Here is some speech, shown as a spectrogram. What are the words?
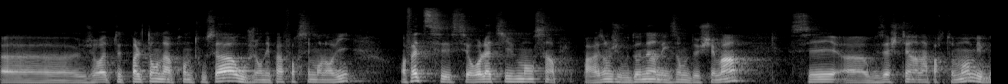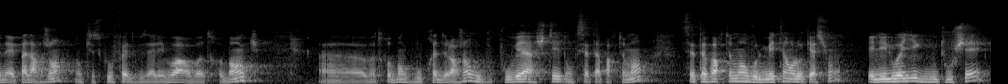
Euh, J'aurais peut-être pas le temps d'apprendre tout ça ou j'en ai pas forcément l'envie. En fait, c'est relativement simple. Par exemple, je vais vous donner un exemple de schéma. C'est euh, vous achetez un appartement, mais vous n'avez pas d'argent. Donc, qu'est-ce que vous faites? Vous allez voir votre banque. Euh, votre banque vous prête de l'argent. Vous pouvez acheter donc cet appartement. Cet appartement, vous le mettez en location et les loyers que vous touchez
